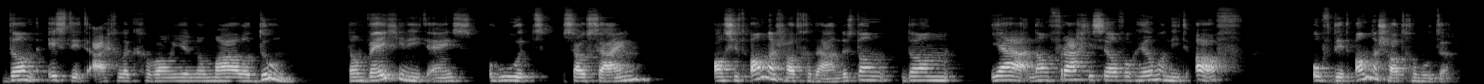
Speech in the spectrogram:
dan is dit eigenlijk gewoon je normale doen. Dan weet je niet eens hoe het zou zijn als je het anders had gedaan. Dus dan, dan, ja, dan vraag je jezelf ook helemaal niet af of dit anders had gemoeten.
